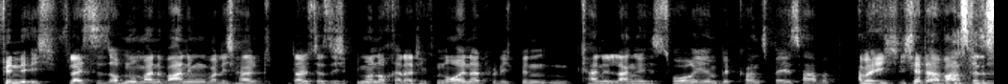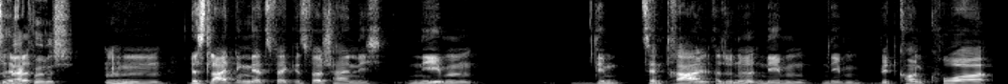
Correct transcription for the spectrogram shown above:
finde ich. Vielleicht ist es auch nur meine Wahrnehmung, weil ich halt, dadurch, dass ich immer noch relativ neu natürlich bin, keine lange Historie im Bitcoin-Space habe. Aber ich, ich hätte erwartet. Was findest du merkwürdig? Mhm. Das Lightning-Netzwerk ist wahrscheinlich neben dem zentralen, also ne, neben, neben Bitcoin Core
